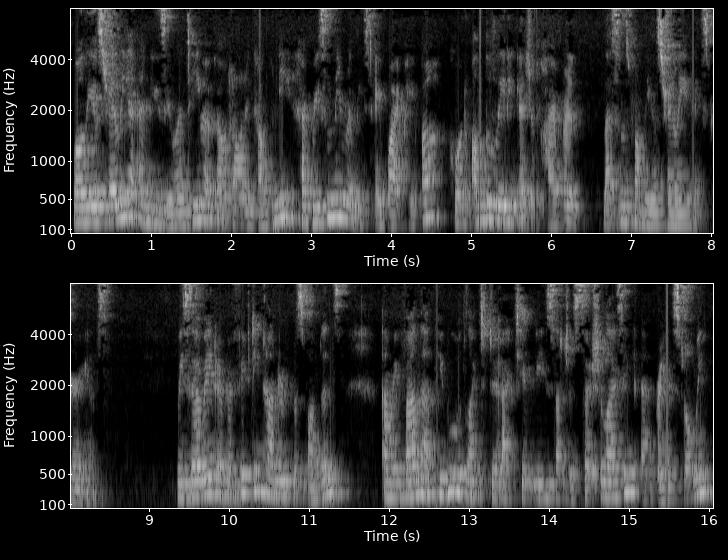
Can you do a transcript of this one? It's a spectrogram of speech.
While the Australia and New Zealand team at Veldhoen and Company have recently released a white paper called On the Leading Edge of Hybrid Lessons from the Australian Experience. We surveyed over 1,500 respondents and we found that people would like to do activities such as socializing and brainstorming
